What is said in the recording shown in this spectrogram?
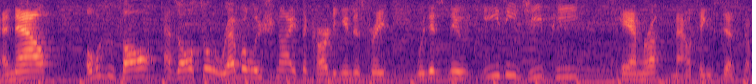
And now, Odenthal has also revolutionized the karting industry with its new Easy GP camera mounting system.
